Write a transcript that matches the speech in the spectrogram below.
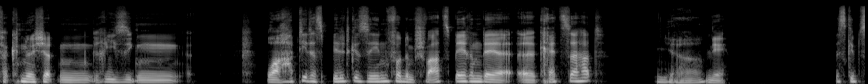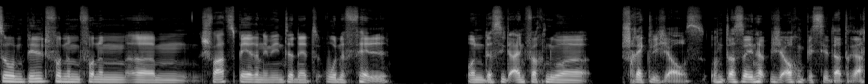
verknöcherten, riesigen. Boah, habt ihr das Bild gesehen von dem Schwarzbären, der äh, Krätze hat? Ja. Nee. Es gibt so ein Bild von einem, von einem ähm, Schwarzbären im Internet ohne Fell. Und das sieht einfach nur schrecklich aus. Und das erinnert mich auch ein bisschen daran.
